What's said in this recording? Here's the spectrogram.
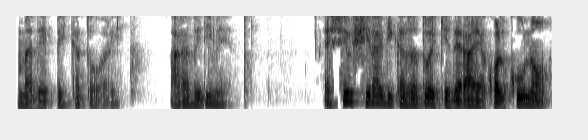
ma dei peccatori a ravvedimento. E se uscirai di casa tua e chiederai a qualcuno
